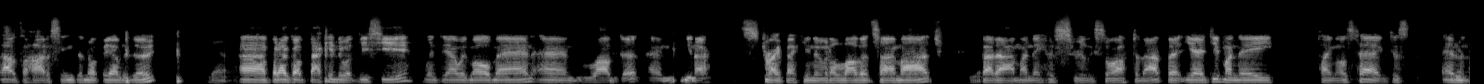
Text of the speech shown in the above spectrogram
that was the hardest thing to not be able to do. Yeah. Uh, but I got back into it this year. Went down with my old man and loved it, and you know, straight back into it. I love it so much. Yeah. But uh, my knee was really sore after that. But yeah, did my knee playing OzTag just, and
